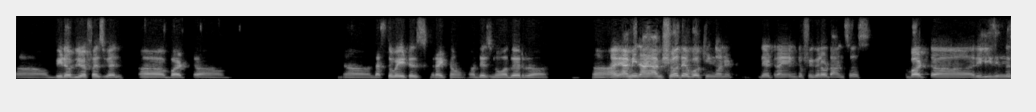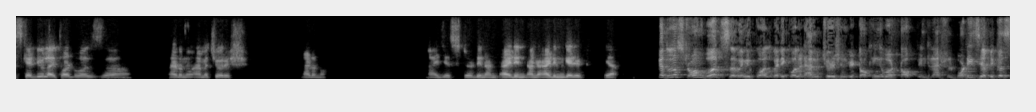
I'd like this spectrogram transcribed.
BWF as well, but um, that's the way it is right now. There's no other. I, I, mean, I, am sure they're working on it. They're trying to figure out answers, but releasing the schedule, I thought was, I don't know, amateurish. I don't know. I just didn't. I didn't. I didn't get it. Yeah. Yeah, those are strong words uh, when you call when you call it amateurish, and we're talking about top international bodies here. Because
